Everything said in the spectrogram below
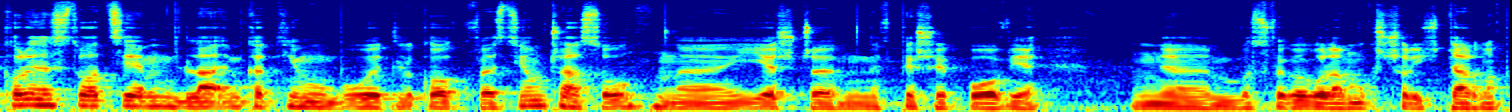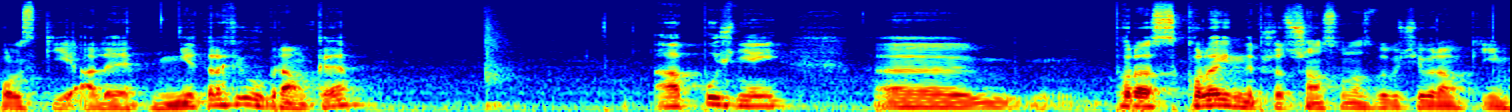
Kolejne sytuacje dla MK Teamu były tylko kwestią czasu. Jeszcze w pierwszej połowie bo swego gola mógł strzelić Tarnopolski, ale nie trafił w bramkę. A później po raz kolejny przed szansą na zdobycie bramki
